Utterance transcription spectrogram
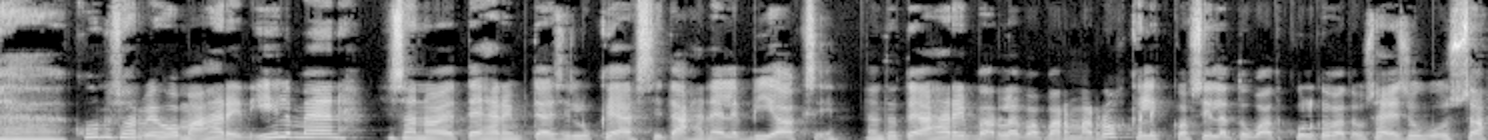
Äh, Kunnusarvi huomaa Härin ilmeen ja sanoo, että Härin pitäisi lukea sitä hänelle viaksi. Hän toteaa Härin olevan varmaan rohkelikko, sillä tuvat kulkevat usein suvussa,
